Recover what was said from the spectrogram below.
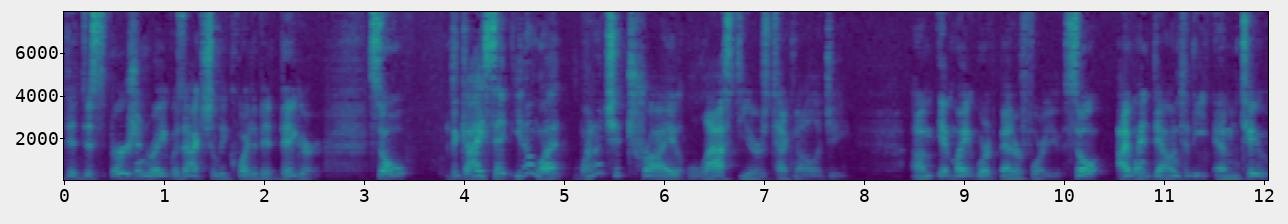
the dispersion rate was actually quite a bit bigger. So the guy said, you know what? Why don't you try last year's technology? Um, it might work better for you. So I went down to the M2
